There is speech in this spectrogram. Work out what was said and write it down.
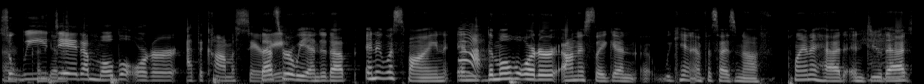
so we couldn't it. did a mobile order at the commissary That's where we ended up, and it was fine. Yeah. And the mobile order, honestly, again, we can't emphasize enough. Plan ahead and do that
